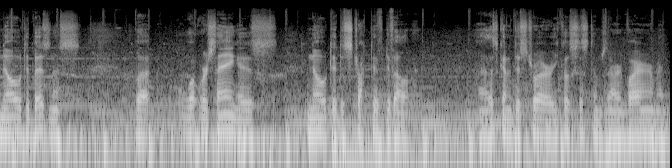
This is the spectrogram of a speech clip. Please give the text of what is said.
no to business, but what we're saying is no to destructive development. Uh, that's going to destroy our ecosystems and our environment.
